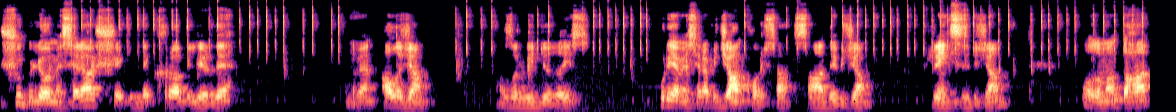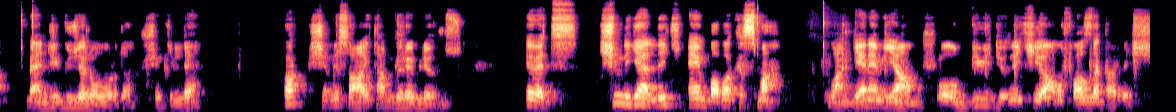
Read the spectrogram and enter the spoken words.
şu bloğu mesela şu şekilde kırabilirdi. Bunu ben alacağım. Hazır videodayız. Buraya mesela bir cam koysa. Sade bir cam. Renksiz bir cam. O zaman daha bence güzel olurdu. Şu şekilde. Bak şimdi sahayı tam görebiliyoruz. Evet. Şimdi geldik en baba kısma. Ulan gene mi yağmur? Oğlum bir videoda iki yağmur fazla kardeş.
